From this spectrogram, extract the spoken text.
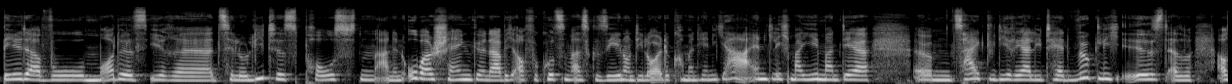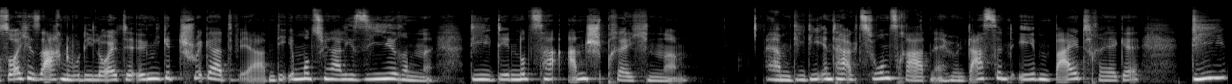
Bilder, wo Models ihre Zellulitis posten an den Oberschenkeln, da habe ich auch vor kurzem was gesehen und die Leute kommentieren, ja, endlich mal jemand, der ähm, zeigt, wie die Realität wirklich ist. Also aus solche Sachen, wo die Leute irgendwie getriggert werden, die emotionalisieren, die den Nutzer ansprechen, ähm, die die Interaktionsraten erhöhen. Das sind eben Beiträge, die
